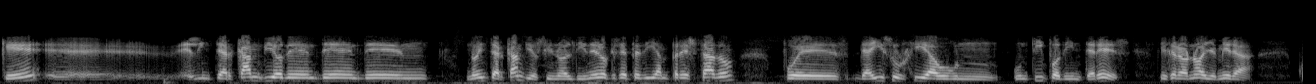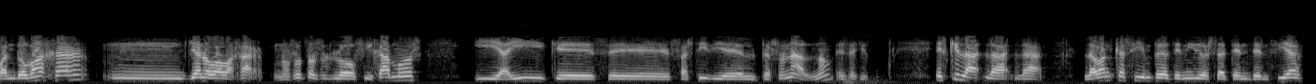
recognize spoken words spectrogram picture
que eh, el intercambio de, de, no intercambio, sino el dinero que se pedían prestado, pues de ahí surgía un, un tipo de interés. Dijeron, oye, mira, cuando baja mm, ya no va a bajar. Nosotros lo fijamos y ahí que se fastidie el personal, ¿no? Es decir, es que la, la, la, la banca siempre ha tenido esa tendencia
